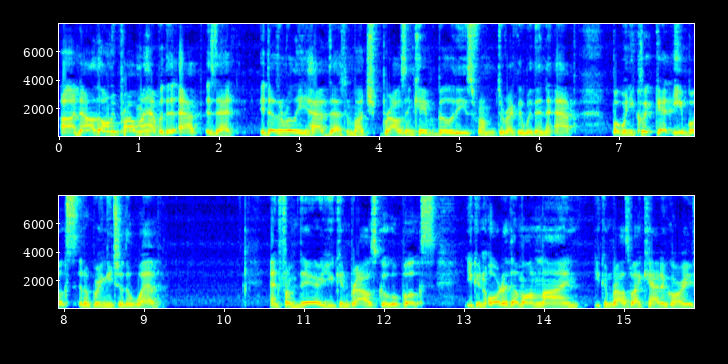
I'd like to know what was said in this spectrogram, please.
Uh, now the only problem I have with the app is that it doesn't really have that much browsing capabilities from directly within the app. But when you click get ebooks, it'll bring you to the web. And from there you can browse Google Books. You can order them online. You can browse by category,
